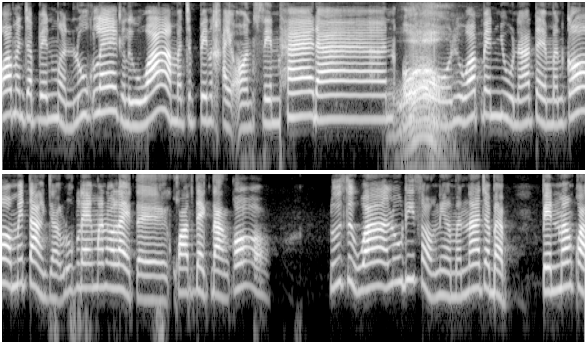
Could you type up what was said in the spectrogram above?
ว่ามันจะเป็นเหมือนลูกแรกหรือว่ามันจะเป็นไข่ออนเซนแท้ดานโอ้โหถือว่าเป็นอยู่นะ แต่มันก็ไม่ต่างจากลูกแรกมากเท่าไหร่แต่ความแตกต่างก็ รู้สึกว่าลูกที่สองเนี่ยมันน่าจะแบบเป็นมากกว่า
